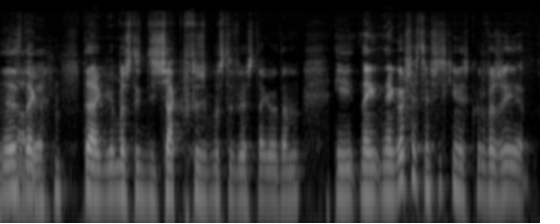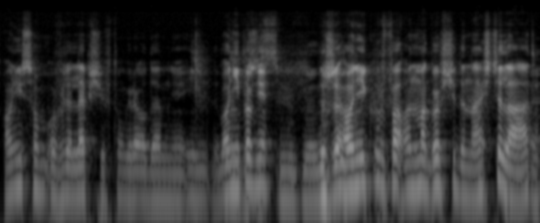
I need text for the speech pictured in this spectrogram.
no jest tak, tak, masz tych dzieciaków, którzy po prostu wiesz tego tam. I naj, najgorsze w tym wszystkim jest kurwa, że oni są o wiele lepsi w tą grę ode mnie. I oni To pewnie, Smutne, no. że oni kurwa, on ma gościu 11 lat,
